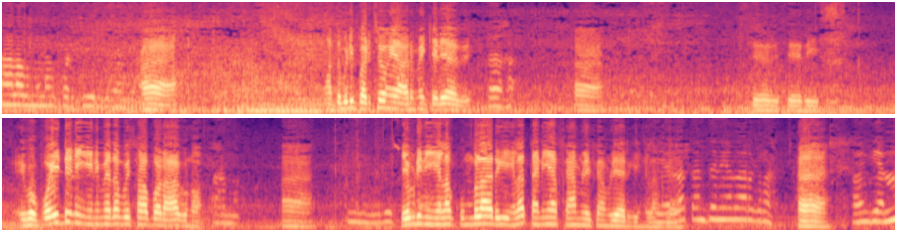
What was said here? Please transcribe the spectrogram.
நாலாவது மூணாவது படிச்சு இருக்கிறாங்க ஆ. மத்தபடி படிச்சவங்க யாருமே கிடையாது. சரி சரி. இப்ப போயிட்டு நீங்க இனிமே தான் போய் சாப்பாடு ஆகணும். எப்படி நீங்க எல்லாம் கும்பலா இருக்கீங்களா? தனியா ஃபேமிலி ஃபேமிலியா இருக்கீங்களா? எல்லாம் தனித்தனியா தான் இருக்கிறோம். அவங்க என்ன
